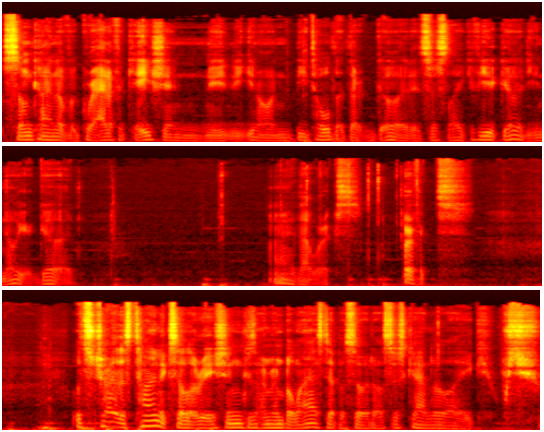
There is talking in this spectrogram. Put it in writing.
some kind of a gratification, you, know, and be told that they're good. It's just like if you're good, you know you're good. Alright, that works. Perfect. Let's try this time acceleration, because I remember last episode I was just kind of like, whoosh,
